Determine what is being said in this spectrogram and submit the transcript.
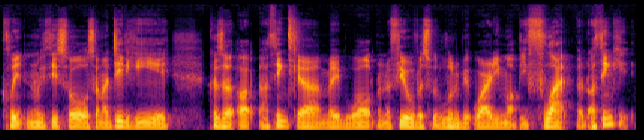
Clinton with this horse, and I did hear because I, I- I think uh, maybe Walt and a few of us were a little bit worried he might be flat, but I think he,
